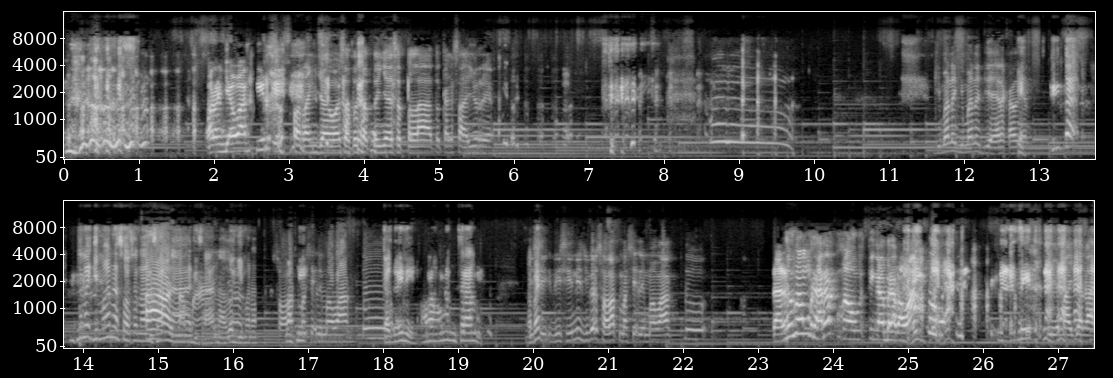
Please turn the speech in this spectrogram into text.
Orang Jawa sendiri. orang Jawa satu-satunya setelah tukang sayur ya. Gimana gimana di daerah kalian? cerita gimana gimana suasana di Ah, sana di sana? Lo gimana? Sholat Masih- masih lima waktu. Kagak ini orang-orang ceramah. di, apa? si- di sini juga sholat masih lima waktu Nah, lu bang berharap mau tinggal berapa waktu? Diem aja nggak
